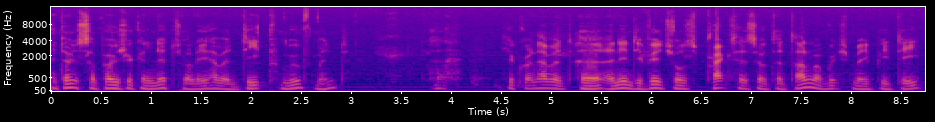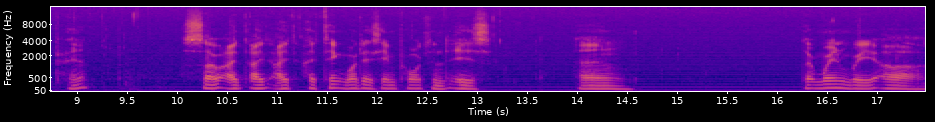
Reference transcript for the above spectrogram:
I don't suppose you can literally have a deep movement. You can have a, uh, an individual's practice of the Dharma which may be deep. Yeah? So I, I, I think what is important is um, that when we are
